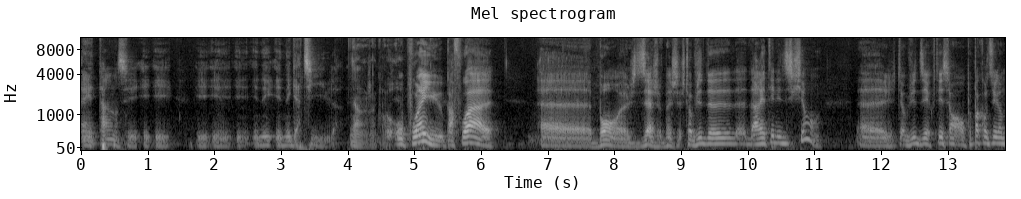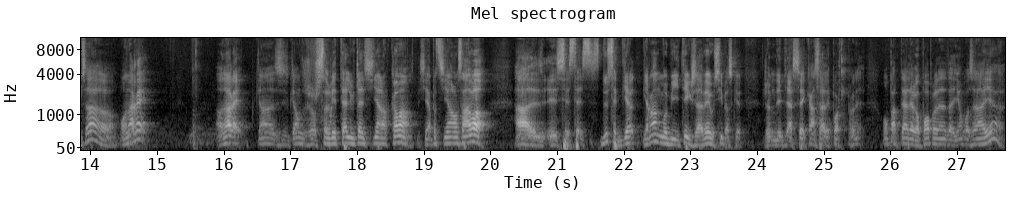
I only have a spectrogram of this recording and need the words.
intense et, négative. Non, Au point où, parfois, euh, bon, je disais, ben, j'étais obligé d'arrêter les discussions. j'étais obligé de dire, écoutez, on ne peut pas continuer comme ça, on arrête. On arrête. Quand, quand je recevrai tel ou tel signal, on recommence. S'il n'y a pas de signal, on s'en va. Ah, c'est de cette grande mobilité que j'avais aussi, parce que je me déplaçais quand ça allait pas. On partait à l'aéroport, prenait un avion, on passait ailleurs.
